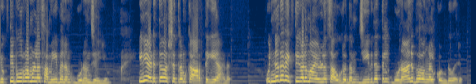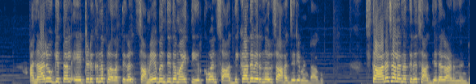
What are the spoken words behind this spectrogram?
യുക്തിപൂർവമുള്ള സമീപനം ഗുണം ചെയ്യും. ഇനി അടുത്ത നക്ഷത്രം കാർത്തികയാണ്. ഉന്നത വ്യക്തികളുമായുള്ള സൗഹൃദം ജീവിതത്തിൽ ഗുണാനുഭവങ്ങൾ കൊണ്ടുവരും. അനാരോഗ്യത്താൽ ഏറ്റെടുക്കുന്ന പ്രവർത്തികൾ സമയബന്ധിതമായി തീർക്കുവാൻ സാധിക്കാതെ വരുന്ന ഒരു സാഹചര്യം ഉണ്ടാകും. സ്ഥാനചലനത്തിന് സാധ്യത കാണുന്നുണ്ട്.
